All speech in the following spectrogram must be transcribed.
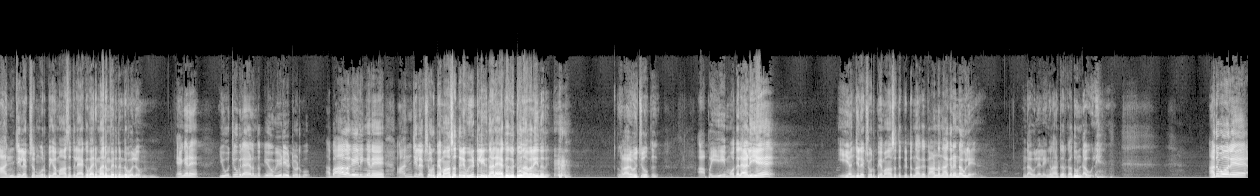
അഞ്ച് ലക്ഷം ഉറുപ്പിക മാസത്തിൽ അയാൾക്ക് വരുമാനം വരുന്നുണ്ട് പോലും. എങ്ങനെ? യൂട്യൂബിൽ അയാൾ എന്തൊക്കെയോ വീഡിയോ ഇട്ട് കൊടുക്കും. അപ്പൊ ആ വകയിൽ ഇങ്ങനെ അഞ്ച് ലക്ഷം ഉറുപ്പ്യ മാസത്തിൽ വീട്ടിലിരുന്നാൽ അയാൾക്ക് കിട്ടുമെന്നാ പറയുന്നത്. നിങ്ങൾ ആലോചിച്ച് നോക്ക്. അപ്പൊ ഈ മുതലാളിയെ ഈ അഞ്ച് ലക്ഷം ഉറുപ്പ്യ മാസത്തിൽ കിട്ടുന്ന കാണണമെന്ന് ആഗ്രഹം ഉണ്ടാവൂലേ? ഉണ്ടാവൂലല്ലേ? നിങ്ങൾ നാട്ടുകാർക്ക് അതും ഉണ്ടാവൂലേ? അതുപോലെ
